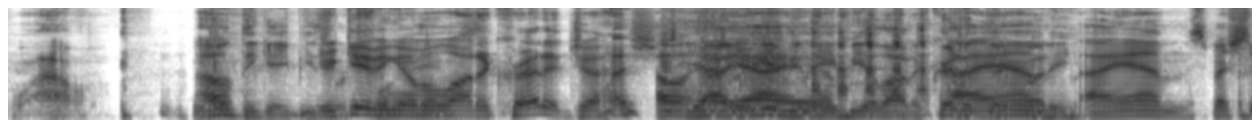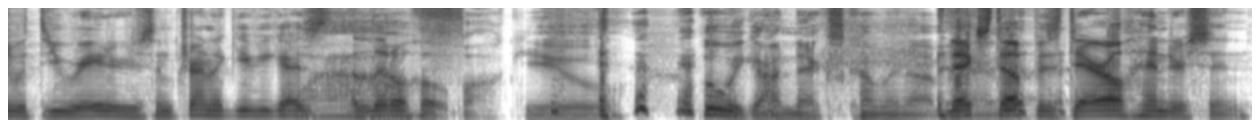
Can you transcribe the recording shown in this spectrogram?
Wow. I don't think AB's You're giving four him a lot of credit, Josh. Oh, yeah, hell you're yeah, giving yeah. AB a lot of credit I there, am. buddy. I am, especially with you Raiders. I'm trying to give you guys a little hope. Fuck you. Who we got next coming up? Next man? up is Darrell Henderson,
